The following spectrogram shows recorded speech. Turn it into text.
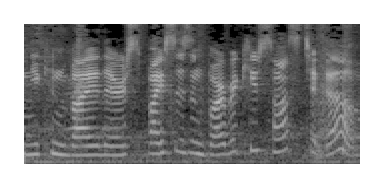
And you can buy their spices and barbecue sauce to go.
